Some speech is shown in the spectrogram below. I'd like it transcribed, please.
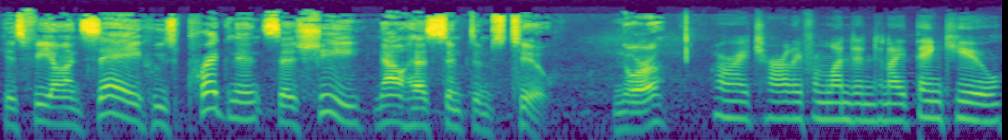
His fiancee, who's pregnant, says she now has symptoms too. Norah? All right, Charlie from London tonight. Thank you.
